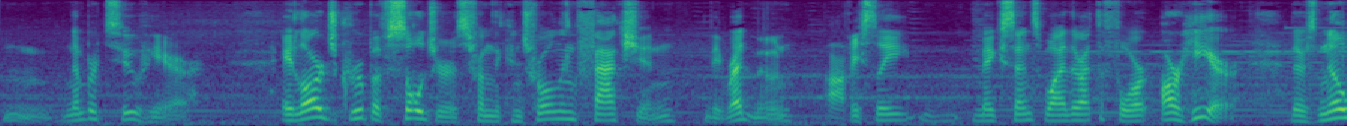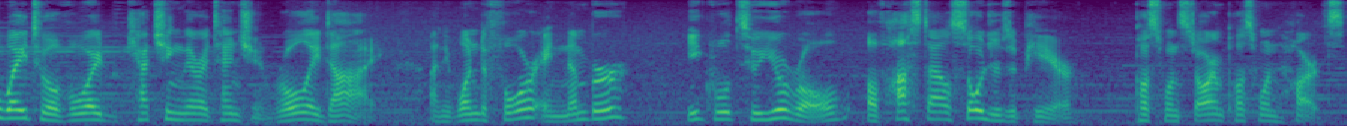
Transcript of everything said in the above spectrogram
Hmm, number two here. A large group of soldiers from the controlling faction, the Red Moon, obviously makes sense why they're at the fort, are here. There's no way to avoid catching their attention. Roll a die. On a 1 to 4, a number equal to your roll of hostile soldiers appear. Plus 1 star and plus 1 hearts.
